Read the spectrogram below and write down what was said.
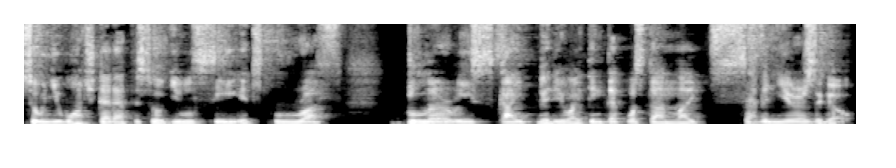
So when you watch that episode, you will see it's rough, blurry Skype video. I think that was done like seven years ago.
